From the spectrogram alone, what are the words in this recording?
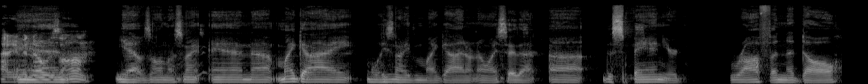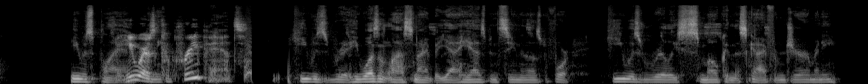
I didn't even know it was on. Yeah, it was on last night. And uh, my guy, well, he's not even my guy. I don't know why I say that. Uh, the Spaniard, Rafa Nadal, he was playing. He wears and capri pants. he was re- he wasn't last night, but yeah, he has been seen in those before. He was really smoking this guy from Germany,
